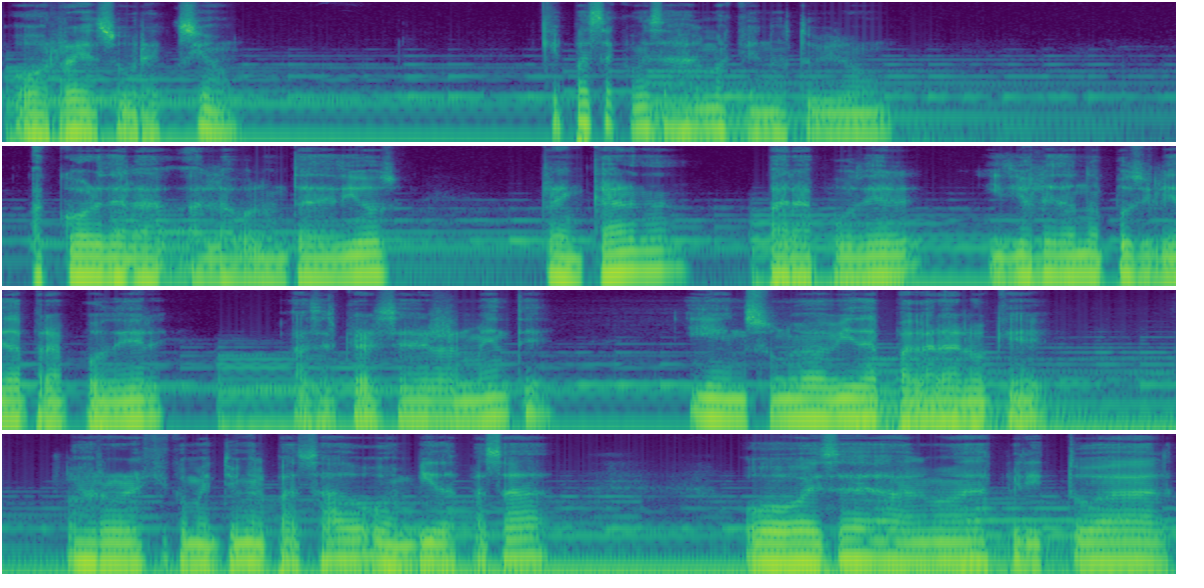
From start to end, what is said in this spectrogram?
o resurrección. ¿Qué pasa con esas almas que no estuvieron acorde a la, voluntad de Dios? Reencarnan para poder, y Dios le da una posibilidad para poder acercarse a Él realmente y en su nueva vida pagará lo que los errores que cometió en el pasado o en vidas pasadas, o esa alma espiritual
